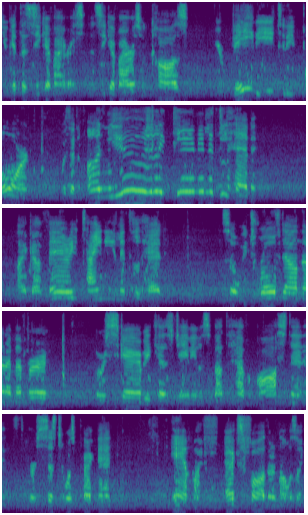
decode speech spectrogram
you get the Zika virus. And the Zika virus would cause your baby to be born with an unusually teeny little head, like a very tiny little head. So we drove down there. I remember we were scared because Jamie was about to have Austin, and her sister was pregnant. And my ex father in law was like,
